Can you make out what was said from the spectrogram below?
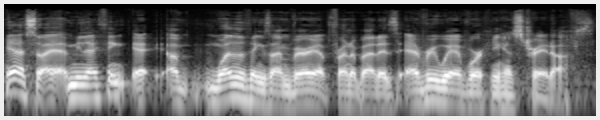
Yeah. So I, I mean, I think uh, one of the things I'm very upfront about is every way of working has trade-offs.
